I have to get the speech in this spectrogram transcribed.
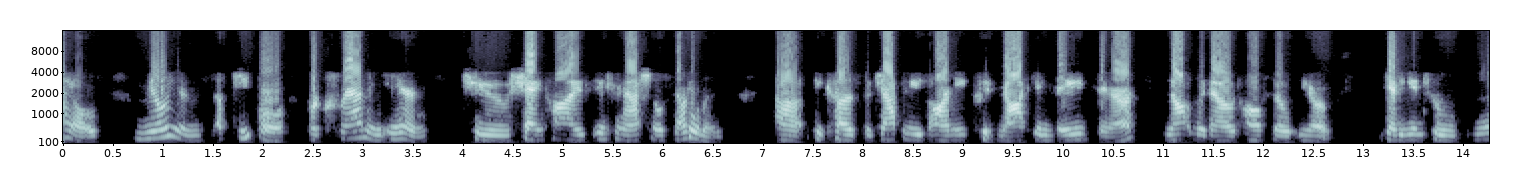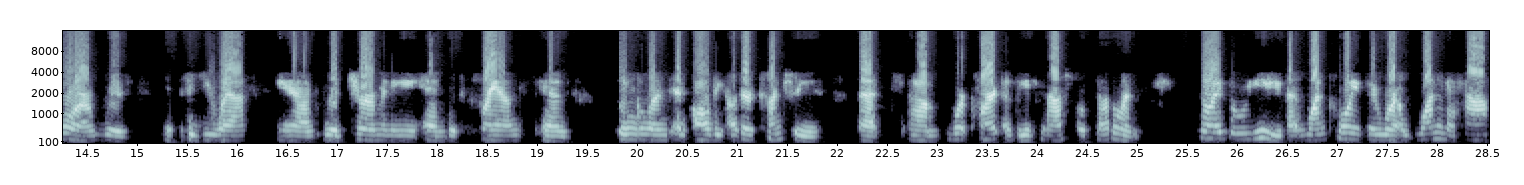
miles, millions of people were cramming in to Shanghai's international settlements uh, because the Japanese army could not invade there, not without also, you know, getting into war with the U.S. and with Germany and with France and England and all the other countries that um, were part of the international settlements. So I believe at one point there were one and a half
